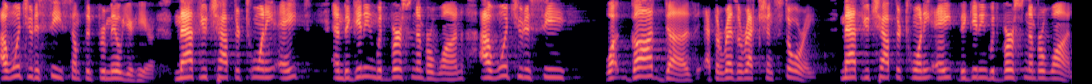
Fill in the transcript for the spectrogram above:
I want you to see something familiar here. Matthew chapter 28 and beginning with verse number 1, I want you to see what God does at the resurrection story. Matthew chapter 28, beginning with verse number 1.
